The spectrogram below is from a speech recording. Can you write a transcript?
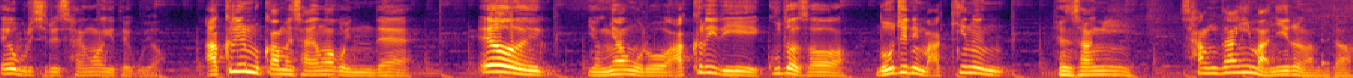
에어브러쉬를 사용하게 되고요. 아크릴 물감을 사용하고 있는데 에어의 영향으로 아크릴이 굳어서 노즐이 막히는 현상이 상당히 많이 일어납니다.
